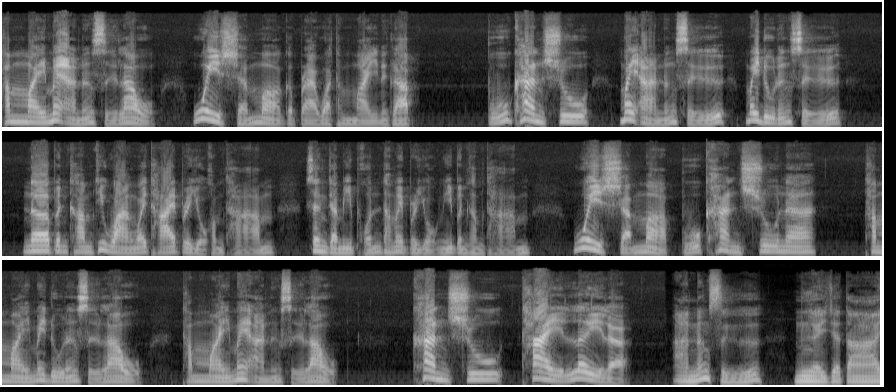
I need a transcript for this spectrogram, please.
ทำไมไม่อ่านหนังสือเล่า为什么ก็แปลว่าทำไมนะครับ不看书ไม่อ่านหนังสือ ไม่ดูหนังสือ เนอเป็นคำที่วางไว้ท้ายประโยคคำถาม ซึ่งจะมีผลทำให้ประโยคนี้เป็นคำถาม 为什么不看书呢ทำไมไม่ดูหนังสือเล่าทำไมไม่อ่านหนังสือเล่า看书太累了อ่านหนังสือ เหนื่อยจะตาย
